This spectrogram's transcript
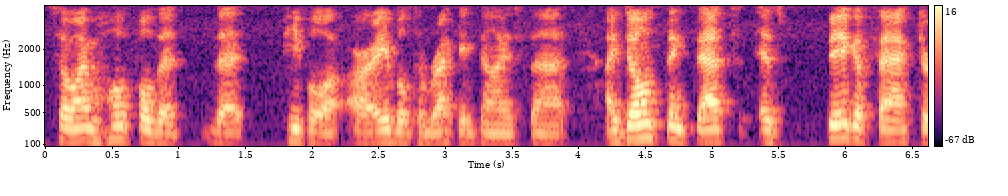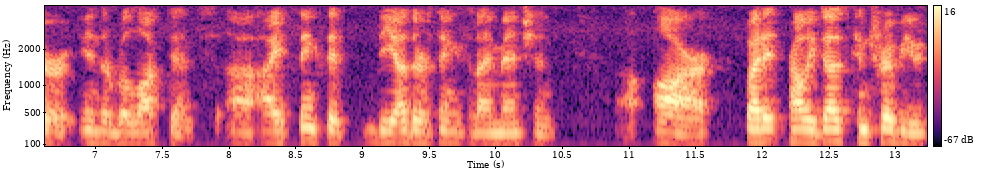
so I'm hopeful that that people are able to recognize that. I don't think that's as big a factor in the reluctance. Uh, I think that the other things that I mentioned uh, are, but it probably does contribute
